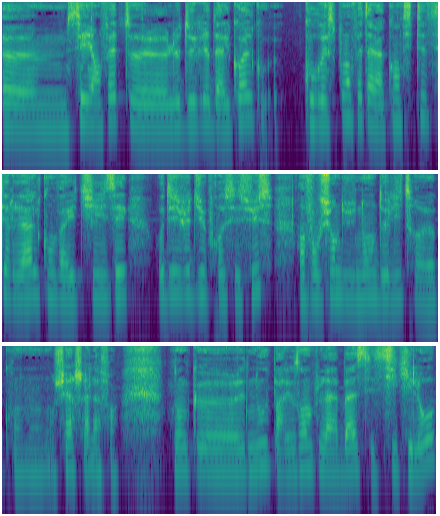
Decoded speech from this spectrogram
c'est en fait le degré d'alcool correspond en fait à la quantité de céréales qu'on va utiliser au début du processus en fonction du nombre de litres qu'on cherche à la fin. Donc nous par exemple la base c'est 6 kilos,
